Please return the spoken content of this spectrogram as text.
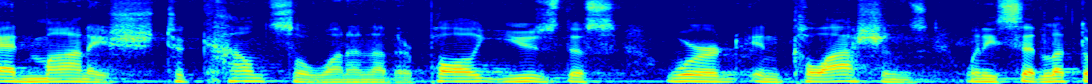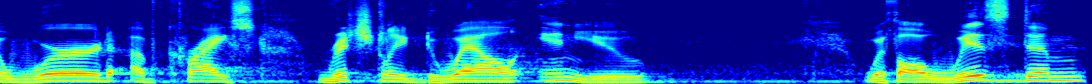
admonish, to counsel one another. Paul used this word in Colossians when he said, Let the word of Christ richly dwell in you with all wisdom,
